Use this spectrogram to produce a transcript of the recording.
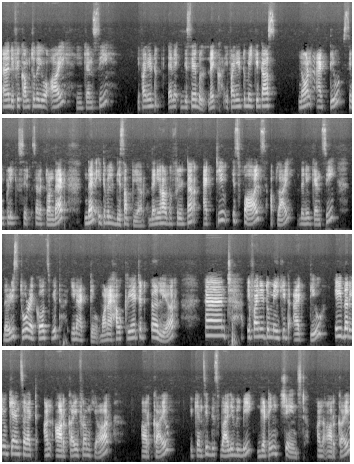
And if you come to the ui you can see if I need to disable like if I need to make it as non-active simply select on that. Then it will disappear. Then you have to filter. Active is false apply. Then you can see there is two records with inactive. One I have created earlier. And if I need to make it active either you can select unarchive from here. Archive. You can see this value will be getting changed. Unarchive.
